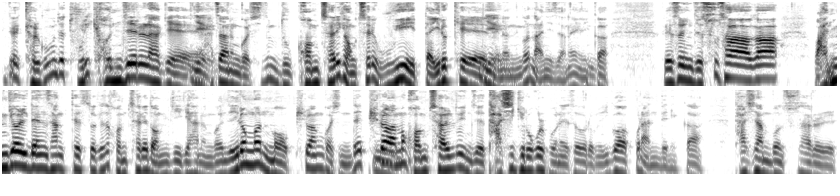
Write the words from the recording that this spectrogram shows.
그러니까 결국은 이제 둘이 견제를 하게 예. 하자는 것이 좀 검찰이 경찰의 우위에 있다 이렇게 예. 되는 건 아니잖아요. 그러니까 그래서 이제 수사가 완결된 상태 속에서 검찰에 넘기게 하는 건 이제 이런 건 뭐 필요한 것인데 필요하면 음. 검찰도 이제 다시 기록을 보내서 그러면 이거 갖고는 안 되니까 다시 한번 수사를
